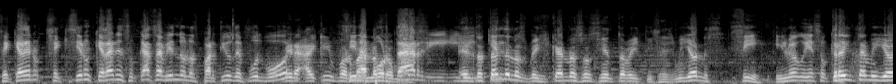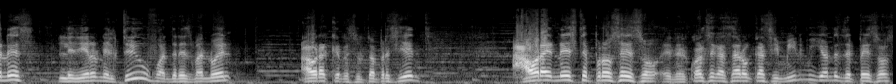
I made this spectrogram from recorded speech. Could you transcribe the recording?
se quedaron, se quisieron quedar en su casa viendo los partidos de fútbol. Mira, hay que informar. el total de los mexicanos son 126 millones. Sí, y luego y eso. 30 millones le dieron el triunfo a Andrés Manuel, ahora que resultó presidente. Ahora en este proceso, en el cual se gastaron casi mil millones de pesos,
